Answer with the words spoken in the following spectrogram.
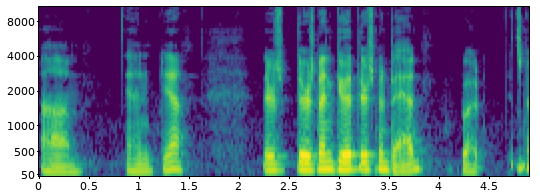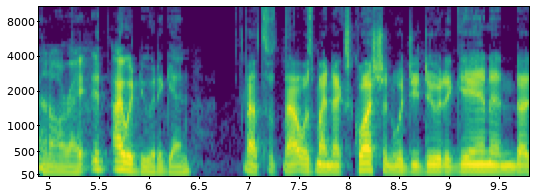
Um, and yeah, there's there's been good, there's been bad, but it's been all right. It, I would do it again. That's that was my next question. Would you do it again? And uh,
